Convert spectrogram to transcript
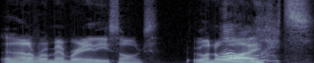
and I don't remember any of these songs. You want to know oh, why? What?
